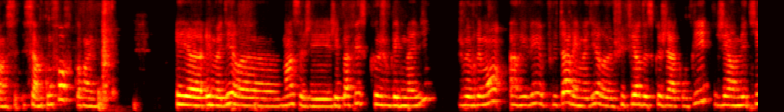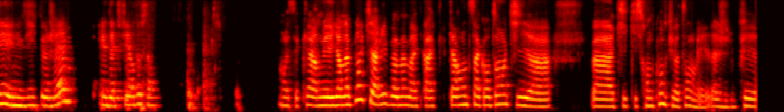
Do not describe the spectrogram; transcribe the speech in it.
Enfin, c'est un confort quand même. Et, euh, et me dire, euh, mince, j'ai pas fait ce que je voulais de ma vie. Je veux vraiment arriver plus tard et me dire, euh, je suis fière de ce que j'ai accompli, j'ai un métier et une vie que j'aime et d'être fière de ça. Ouais, c'est clair. Mais il y en a plein qui arrivent même à, 40, 50 ans qui, bah, qui, qui, se rendent compte que, attends, mais là, j'ai loupé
